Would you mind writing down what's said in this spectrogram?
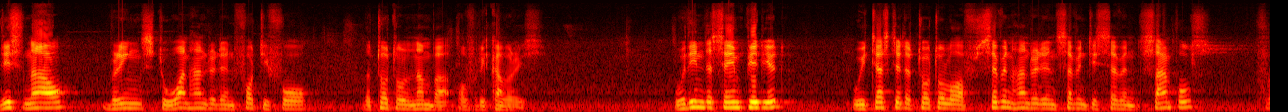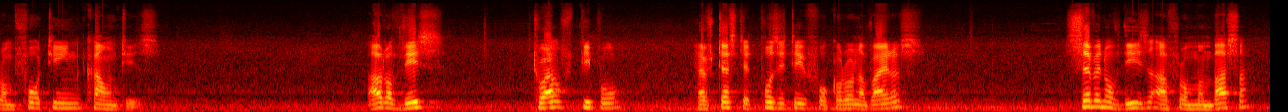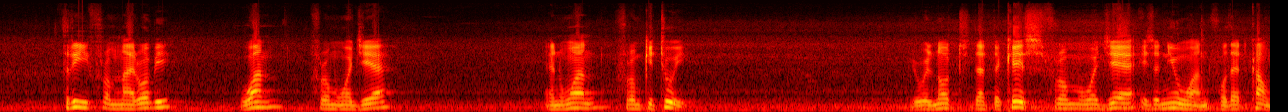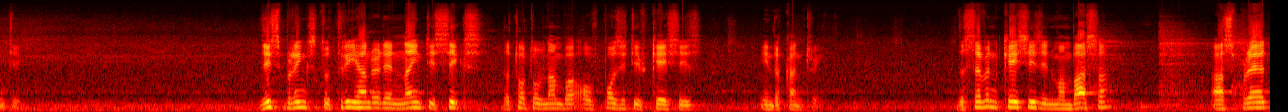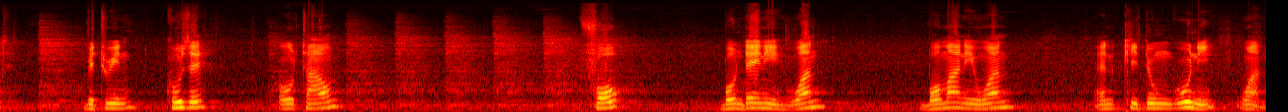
This now brings to 144 the total number of recoveries. Within the same period, we tested a total of 777 samples from 14 counties. Out of these, 12 people have tested positive for coronavirus. Seven of these are from Mombasa, three from Nairobi, one from Wajir, and one from Kitui. You will note that the case from Wajir is a new one for that county. This brings to 396 the total number of positive cases in the country. The seven cases in Mombasa are spread between Kuze, Old Town, 4, Bondeni 1, Bomani 1, and Kidunguni 1.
